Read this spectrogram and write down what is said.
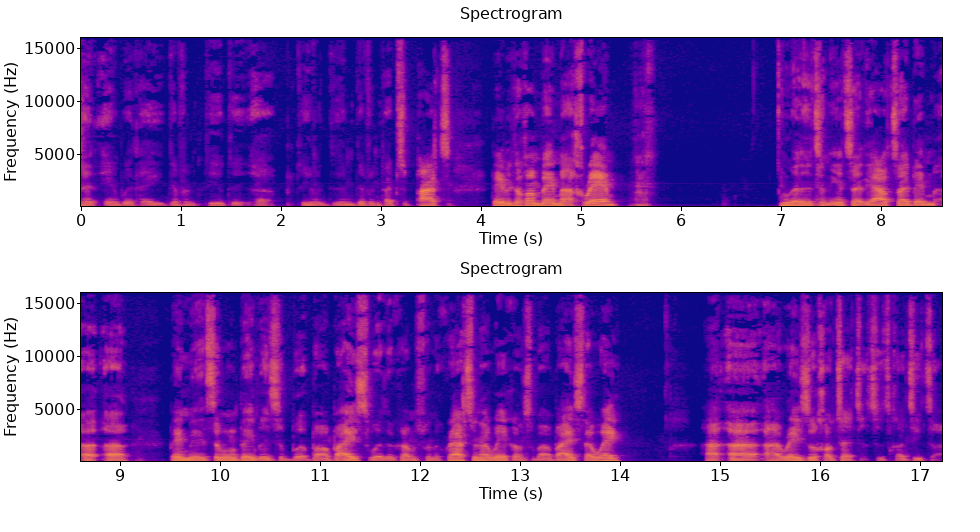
and, with a different, uh, different types of pots. Baby Dachon Beim Achrem, whether it's on the inside, the outside, Beim, uh, uh, Beim is a Balbais, whether it comes from the craftsman that way, it comes from Balbais that way. Harezu Chotzetzes, it's Chatzitza.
